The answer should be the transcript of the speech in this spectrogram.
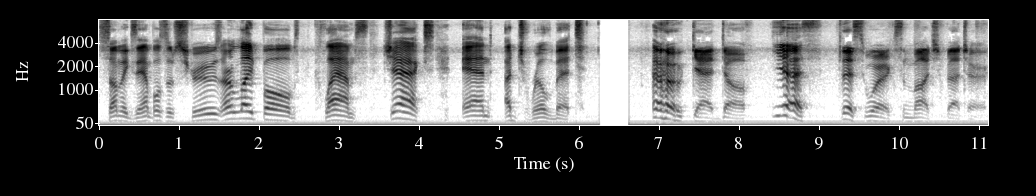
Some examples of screws are light bulbs, clamps, jacks, and a drill bit. Oh, Gandalf. Yes, this works much better.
